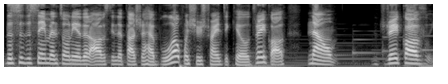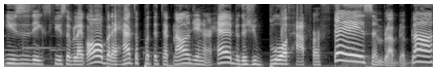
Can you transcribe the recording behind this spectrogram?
this is the same Antonia that obviously Natasha had blew up when she was trying to kill Dreykov. Now Dreykov uses the excuse of like, oh, but I had to put the technology in her head because you blew off half her face and blah blah blah.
